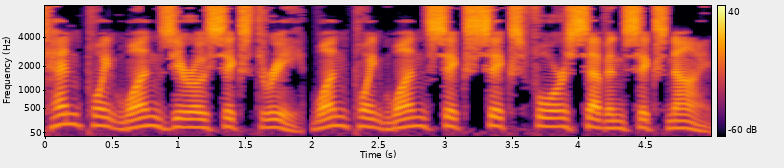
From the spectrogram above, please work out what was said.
10.1063/1.1664769.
